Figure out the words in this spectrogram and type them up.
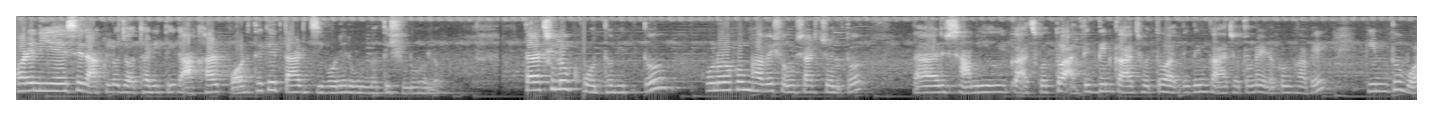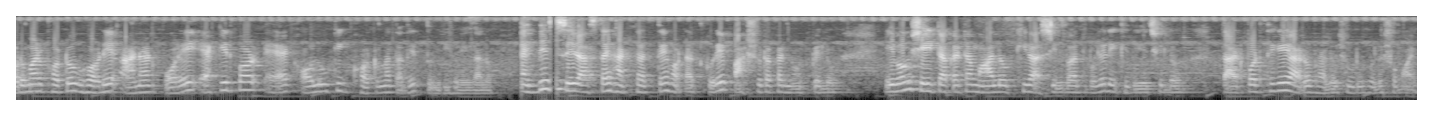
ঘরে নিয়ে এসে রাখল যথারীতি, রাখার পর থেকে তার জীবনের উন্নতি শুরু হলো। তারা ছিল মধ্যবিত্ত কোনো রকমভাবে সংসার চলতো। তার স্বামী কাজ করতো অর্ধেক দিন কাজ হতো, অর্ধেক দিন কাজ হতো না এরকমভাবে। কিন্তু বড়মার ফটো ঘরে আনার পরে একের পর এক অলৌকিক ঘটনা তাদের তৈরি হয়ে গেল। একদিন সে রাস্তায় হাঁটতে হাঁটতে হঠাৎ করে পাঁচশো টাকার নোট পেল এবং সেই টাকাটা মা লক্ষ্মীর আশীর্বাদ বলে রেখে দিয়েছিল। তারপর থেকেই আরও ভালো শুরু হলো সময়।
